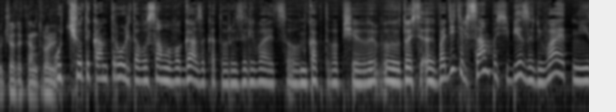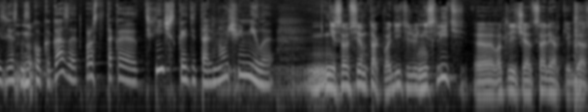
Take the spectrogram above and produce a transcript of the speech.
Учет и контроль. Учет и контроль того самого газа, который заливается, он как-то вообще... э, э, То есть э, водитель сам по себе заливает неизвестно Ну- сколько газа. Это просто такая техническая деталь, но очень милая. Не совсем так. Водителю не слить, в отличие от солярки, газ.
